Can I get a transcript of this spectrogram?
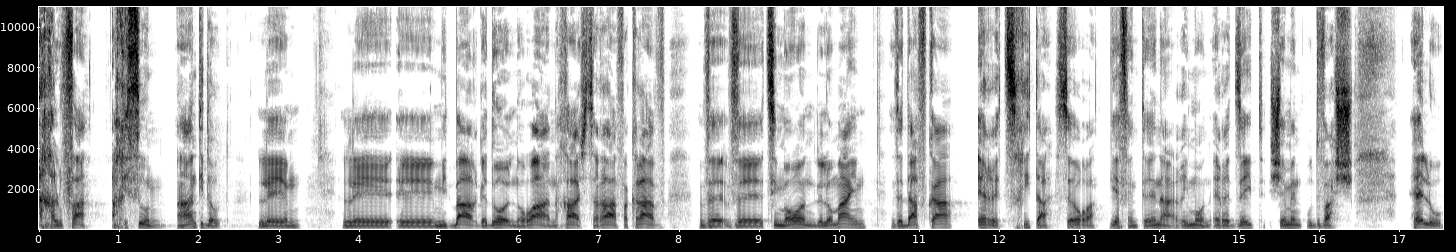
החלופה, החיסון, האנטידוט למדבר גדול, נורא, נחש, שרף, עקרב וצמאון ללא מים, זה דווקא ארץ, חיטה, שעורה, גפן, תאנה, רימון, ארץ זית, שמן ודבש. אלו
